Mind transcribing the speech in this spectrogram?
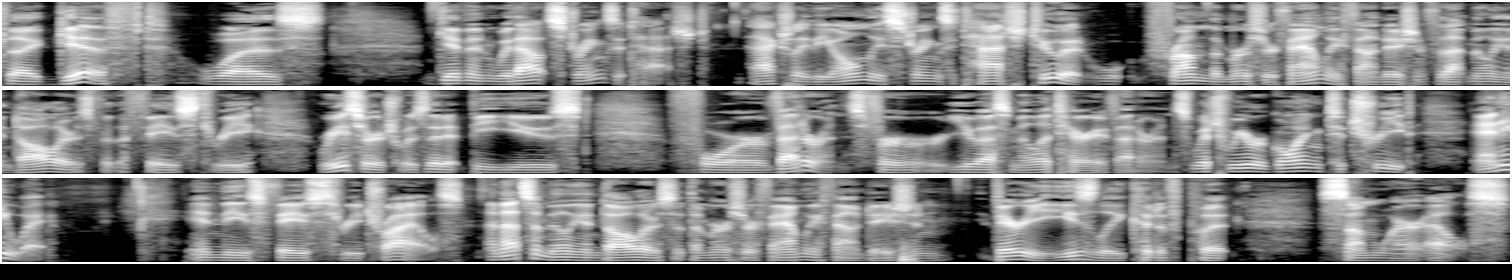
the gift was given without strings attached. Actually, the only strings attached to it from the Mercer Family Foundation for that million dollars for the phase three research was that it be used for veterans, for U.S. military veterans, which we were going to treat anyway in these phase three trials. And that's a million dollars that the Mercer Family Foundation very easily could have put somewhere else.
